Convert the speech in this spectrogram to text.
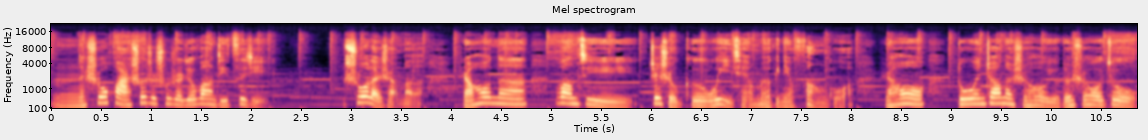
嗯，说话说着说着就忘记自己说了什么了，然后呢，忘记这首歌我以前有没有给你放过，然后读文章的时候，有的时候就。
